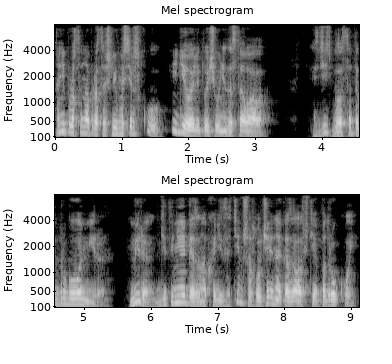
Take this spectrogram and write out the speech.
они просто-напросто шли в мастерскую и делали то, чего не доставало. Здесь был остаток другого мира. Мира, где ты не обязан обходиться тем, что случайно оказалось у тебя под рукой,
